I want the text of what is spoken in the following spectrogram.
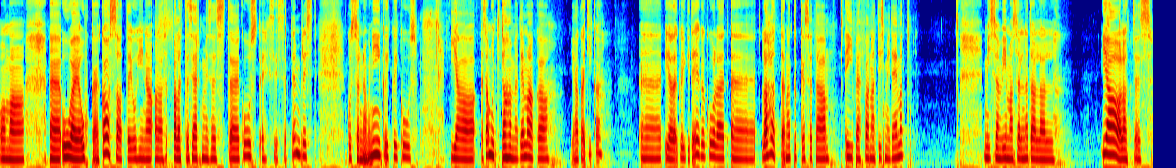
oma äh, uue ja uhke kaassaatejuhina alates järgmisest kuust ehk siis septembrist, kus on nagunii kõik, kõik uus. ja samuti tahame temaga ja Kadiga ja kõigi teiega kuulajad lahata natuke seda iibe fanatismi teemat, mis on viimasel nädalal ja alates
